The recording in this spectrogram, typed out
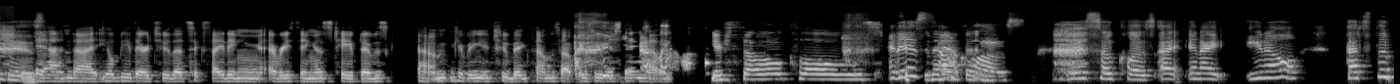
It is. And uh, you'll be there too. That's exciting. Everything is taped. I was um, giving you two big thumbs up as you were saying that. Like, you're so close. It is so happen. close. It is so close. I, and I, you know, that's the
